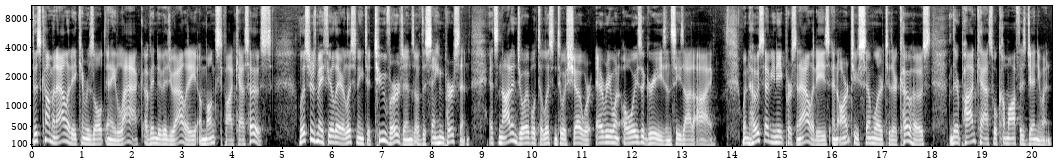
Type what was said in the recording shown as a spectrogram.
This commonality can result in a lack of individuality amongst podcast hosts. Listeners may feel they are listening to two versions of the same person. It's not enjoyable to listen to a show where everyone always agrees and sees eye to eye. When hosts have unique personalities and aren't too similar to their co hosts, their podcast will come off as genuine.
